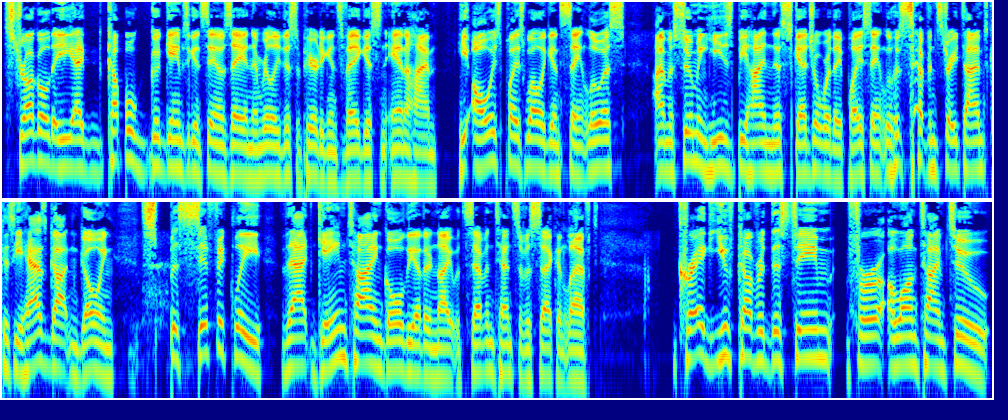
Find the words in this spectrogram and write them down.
struggled. He had a couple good games against San Jose and then really disappeared against Vegas and Anaheim. He always plays well against St. Louis. I'm assuming he's behind this schedule where they play St. Louis seven straight times because he has gotten going. Specifically, that game tying goal the other night with seven tenths of a second left. Craig, you've covered this team for a long time too.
